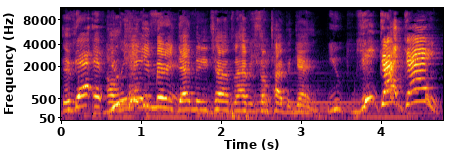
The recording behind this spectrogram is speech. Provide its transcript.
If That it you can't get married sense. that many times without having some type of game. You he got game.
